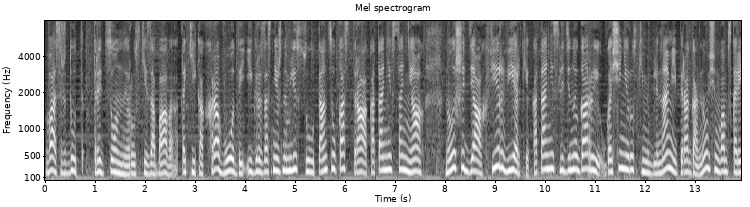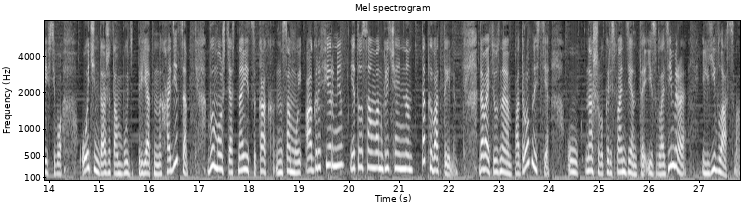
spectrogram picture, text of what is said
Вас ждут традиционные русские забавы, такие как хороводы, игры в заснеженном лесу, танцы у костра, катание в санях, на лошадях, фейерверки, катание с ледяной горы, угощение русскими блинами и пирогами. Ну, в общем, вам, скорее всего, очень даже там будет приятно находиться. Вы можете остановиться как на самой агроферме этого самого англичанина, так и в отеле. Давайте узнаем подробности у нашего корреспондента из Владимира Ильи Власова.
